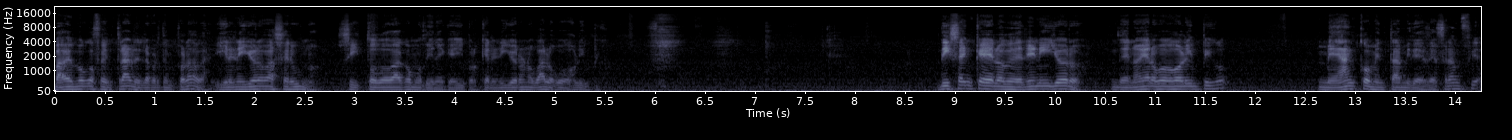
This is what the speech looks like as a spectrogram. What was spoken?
va a haber pocos centrales en la pretemporada. Y el anillo va a ser uno, si todo va como tiene que ir, porque el anillo no va a los Juegos Olímpicos. Dicen que lo de Lenny Lloro de no ir a los Juegos Olímpicos me han comentado a mí desde Francia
